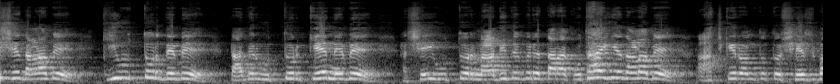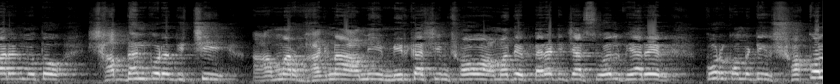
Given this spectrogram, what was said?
এসে দাঁড়াবে, কি উত্তর দেবে, তাদের উত্তর কে নেবে? সেই উত্তর না দিতে পেরে তারা কোথায় গিয়ে দাঁড়াবে? আজকের অন্তত শেষবারের মতো সাবধান করে দিচ্ছি। আমার ভাগনা, আমি, মীর কাসিম সহ আমাদের প্যারা টিচার্স ওয়েলফেয়ারের কোর কমিটির সকল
